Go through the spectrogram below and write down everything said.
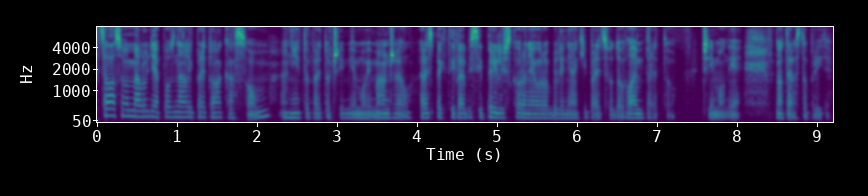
Chcela som, aby ma ľudia poznali preto, aká som a nie to preto, čím je môj manžel. Respektíve, aby si príliš skoro neurobili nejaký predsudok len preto, čím on je. No teraz to príde.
